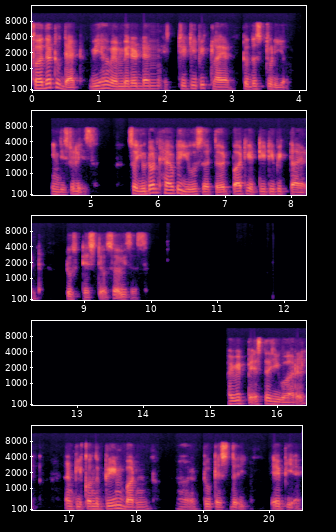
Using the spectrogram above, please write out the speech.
Further to that, we have embedded an HTTP client to the studio in this release. So you don't have to use a third-party HTTP client to test your services. I will paste the URL and click on the green button uh, to test the API.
